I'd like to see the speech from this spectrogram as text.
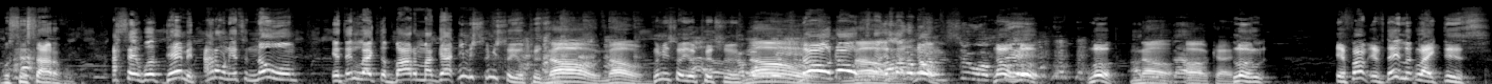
what's inside of them. I said, well, damn it. I don't want to get to know them if they like the bottom I got. Let me let me show you a picture. No, no, Let me show you a picture. I'm no, No, no, no, it's not- it's no. want to show up No, look, look, no. Oh, okay. look. If I'm if they look like this,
